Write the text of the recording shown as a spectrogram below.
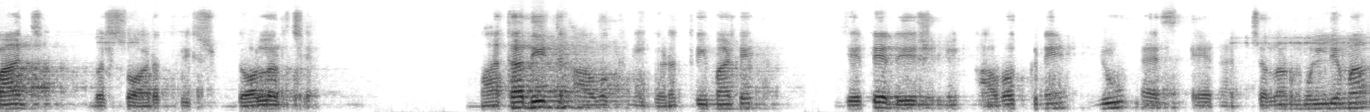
પાંચ બસો આડત્રીસ ડોલર છે. માથાદીઠ આવકની ગણતરી માટે જે તે દેશની આવકને યુએસએ ના ચલણ મૂલ્યમાં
